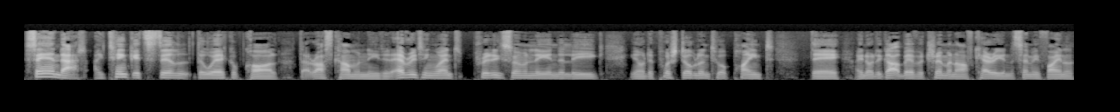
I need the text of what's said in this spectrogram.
saying that, I think it's still the wake-up call that Roscommon needed. Everything went pretty swimmingly in the league. You know, they pushed Dublin to a point. They, I know they got a bit of a trimming off Kerry in the semi-final,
